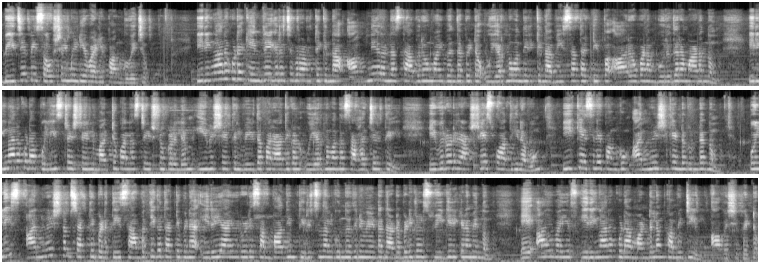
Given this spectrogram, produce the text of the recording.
B J P social media വഴി പങ്കുവച്ചു. ഇരിങ്ങാലക്കുട കേന്ദ്രീകരിച്ച് പ്രവർത്തിക്കുന്ന അഗ്നിർ എന്ന സ്ഥാപനവുമായി ബന്ധപ്പെട്ട് ഉയർന്നു വന്നിരിക്കുന്ന വിസ തട്ടിപ്പ് ആരോപണം ഗുരുതരമാണെന്നും ഇരിങ്ങാലക്കുട പോലീസ് സ്റ്റേഷനിൽ മറ്റു പല സ്റ്റേഷനുകളിലും ഈ വിഷയത്തിൽ വിവിധ പരാതികൾ ഉയർന്നു വന്ന സാഹചര്യത്തിൽ ഇവരുടെ രാഷ്ട്രീയ സ്വാധീനവും ഈ കേസിലെ പങ്കും അന്വേഷിക്കേണ്ടതുണ്ടെന്നും പോലീസ് അന്വേഷണം ശക്തിപ്പെടുത്തി സാമ്പത്തിക തട്ടിപ്പിന് ഇരയായവരുടെ സമ്പാദ്യം തിരിച്ചു നൽകുന്നതിനു വേണ്ട നടപടികൾ സ്വീകരിക്കണമെന്നും A I Y F Irinjalakuda മണ്ഡലം കമ്മിറ്റിയും ആവശ്യപ്പെട്ടു.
